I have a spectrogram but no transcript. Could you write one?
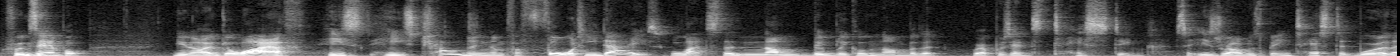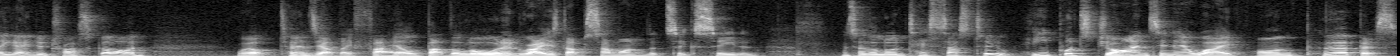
For example, you know, Goliath, he's, he's challenging them for 40 days. Well, that's the num- biblical number that represents testing. So Israel was being tested. Were they going to trust God? Well, turns out they failed, but the Lord had raised up someone that succeeded. And so the Lord tests us too. He puts giants in our way on purpose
